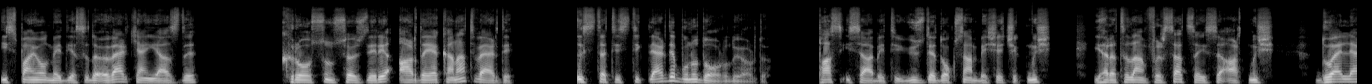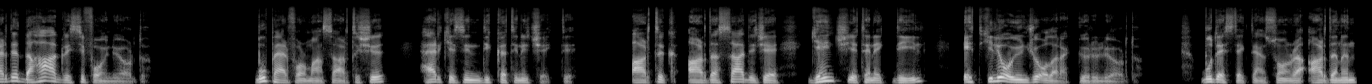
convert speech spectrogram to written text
İspanyol medyası da överken yazdı. Kroos'un sözleri Arda'ya kanat verdi. İstatistikler de bunu doğruluyordu. Pas isabeti %95'e çıkmış, yaratılan fırsat sayısı artmış, duellerde daha agresif oynuyordu. Bu performans artışı herkesin dikkatini çekti. Artık Arda sadece genç yetenek değil, etkili oyuncu olarak görülüyordu. Bu destekten sonra Arda'nın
